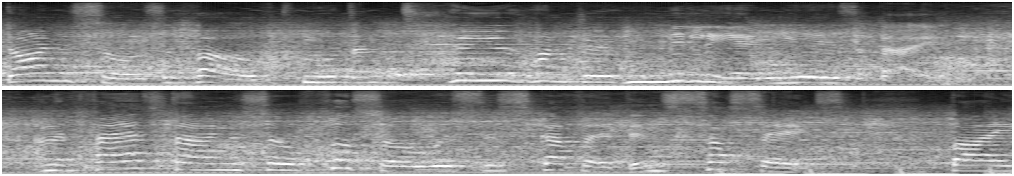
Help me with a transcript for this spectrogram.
dinosaurs evolved more than 200 million years ago and the first dinosaur fossil was discovered in Sussex by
